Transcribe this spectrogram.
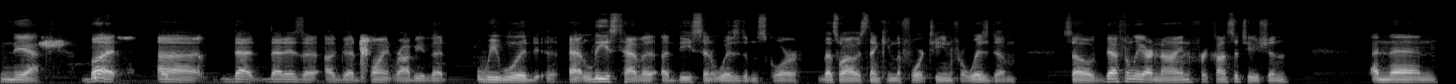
Yeah, but uh, that that is a, a good point, Robbie. That we would at least have a, a decent wisdom score. That's why I was thinking the 14 for wisdom. So definitely our nine for Constitution, and then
